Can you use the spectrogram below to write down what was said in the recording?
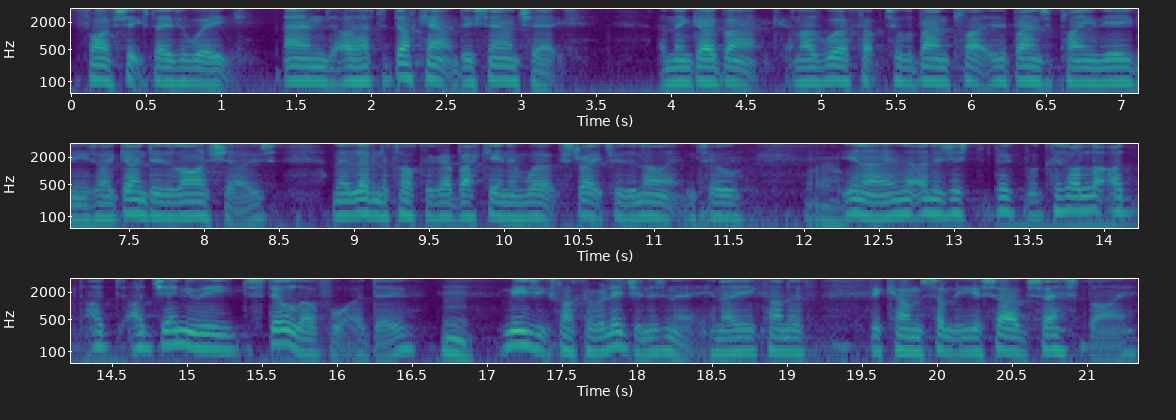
five, six days a week. And I'd have to duck out and do sound check and then go back and I'd work up till the band play the bands were playing in the evenings. I'd go and do the live shows and at eleven o'clock I'd go back in and work straight through the night until you know and, and it's just because I, lo- I, I I genuinely still love what I do. Music's like a religion, isn't it? You know, you kind of become something you're so obsessed by.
